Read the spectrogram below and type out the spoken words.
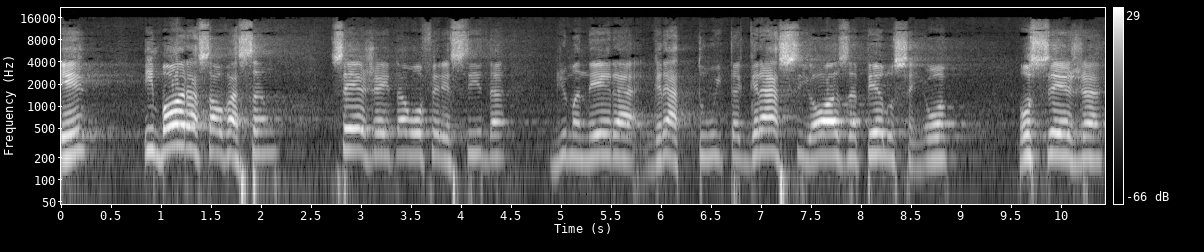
E, embora a salvação seja então oferecida de maneira gratuita, graciosa pelo Senhor, ou seja,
